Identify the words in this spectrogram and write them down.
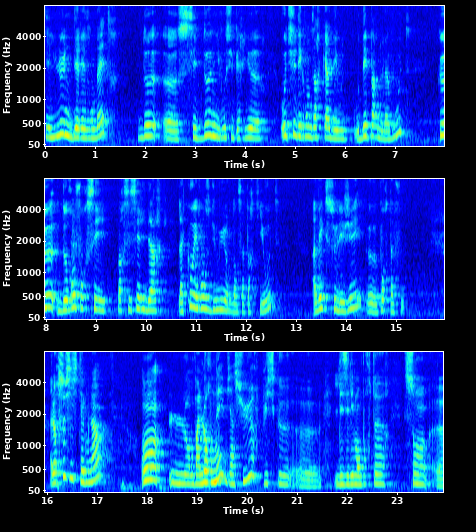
l'une des raisons d'être de ces deux niveaux supérieurs au-dessus des grandes arcades et au, départ de la voûte que de renforcer par ces séries d'arcs la cohérence du mur dans sa partie haute avec ce léger euh, porte-à-faux. Alors ce système-là, on, va l'orner bien sûr, puisque euh, les éléments porteurs sont euh,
